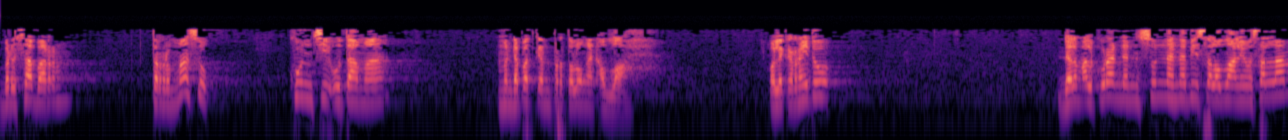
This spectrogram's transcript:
bersabar termasuk kunci utama mendapatkan pertolongan Allah. Oleh karena itu, dalam Al-Quran dan Sunnah Nabi Sallallahu Alaihi Wasallam,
